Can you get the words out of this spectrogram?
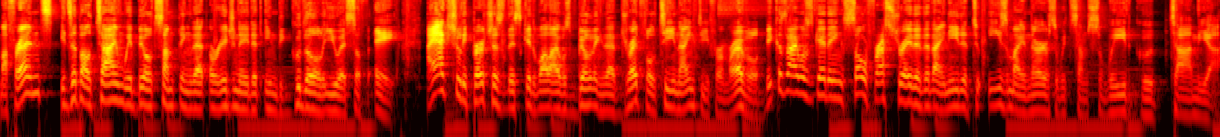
My friends, it's about time we built something that originated in the good old US of A. I actually purchased this kit while I was building that dreadful T90 from Revell, because I was getting so frustrated that I needed to ease my nerves with some sweet good Tamiya.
